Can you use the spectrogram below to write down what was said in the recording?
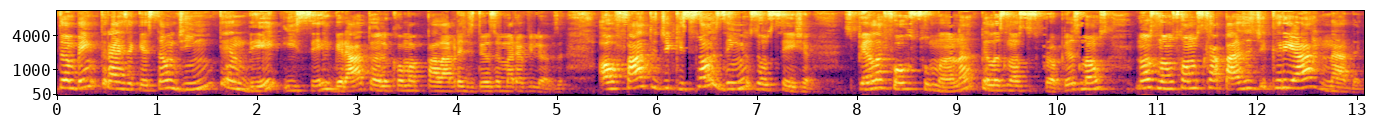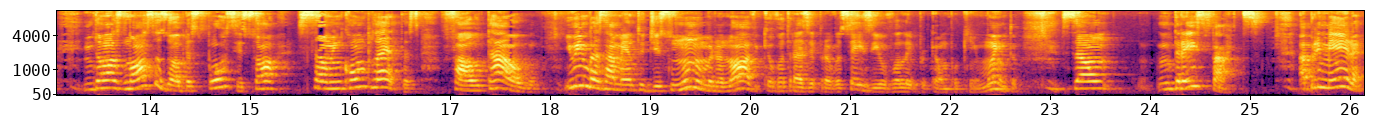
também traz a questão de entender e ser grato, olha como a palavra de Deus é maravilhosa, ao fato de que sozinhos, ou seja, pela força humana, pelas nossas próprias mãos, nós não somos capazes de criar nada. Então, as nossas obras obras por si só são incompletas, falta algo. E o embasamento disso no número 9, que eu vou trazer para vocês, e eu vou ler porque é um pouquinho muito, são em três partes. A primeira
